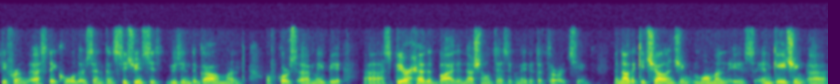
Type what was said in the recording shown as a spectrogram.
different stakeholders and constituencies within the government. Of course, maybe spearheaded by the National Designated Authority. Another key challenging moment is engaging a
